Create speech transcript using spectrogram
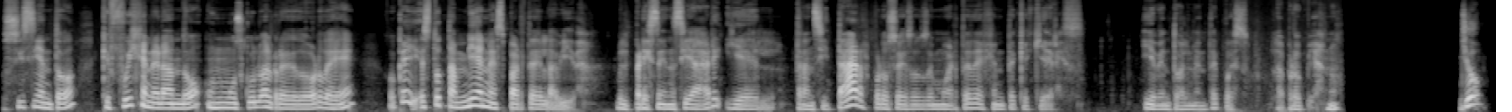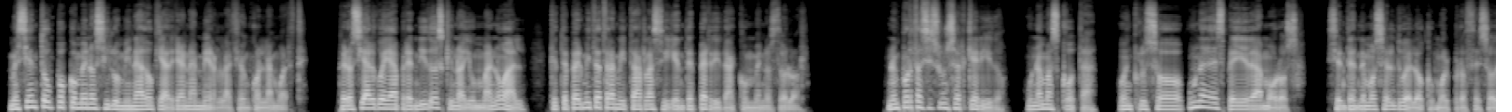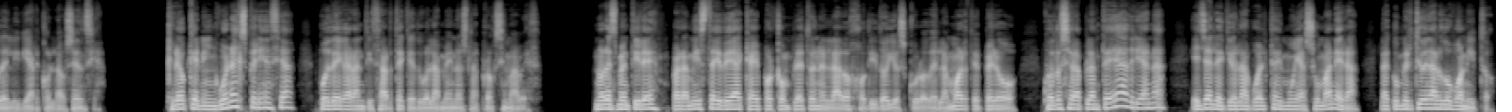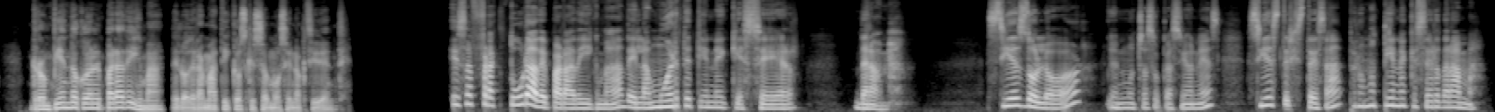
Sí siento que fui generando un músculo alrededor de, ok, esto también es parte de la vida el presenciar y el transitar procesos de muerte de gente que quieres. Y eventualmente, pues, la propia, ¿no? Yo me siento un poco menos iluminado que Adriana en mi relación con la muerte. Pero si algo he aprendido es que no hay un manual que te permita tramitar la siguiente pérdida con menos dolor. No importa si es un ser querido, una mascota o incluso una despedida amorosa, si entendemos el duelo como el proceso de lidiar con la ausencia. Creo que ninguna experiencia puede garantizarte que duela menos la próxima vez. No les mentiré, para mí esta idea cae por completo en el lado jodido y oscuro de la muerte, pero cuando se la planteé a Adriana, ella le dio la vuelta y muy a su manera la convirtió en algo bonito, rompiendo con el paradigma de lo dramáticos que somos en Occidente. Esa fractura de paradigma de la muerte tiene que ser drama. Sí es dolor, en muchas ocasiones, sí es tristeza, pero no tiene que ser drama.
